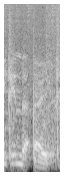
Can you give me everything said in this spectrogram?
in the earth.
